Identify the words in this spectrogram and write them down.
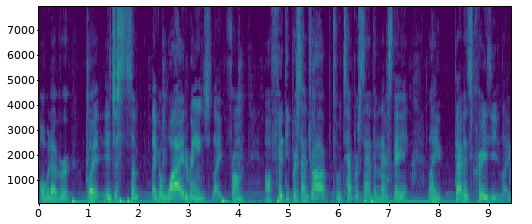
or whatever. But it just some like a wide range, like from a fifty percent drop to a ten percent the next day. Like that is crazy. Like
